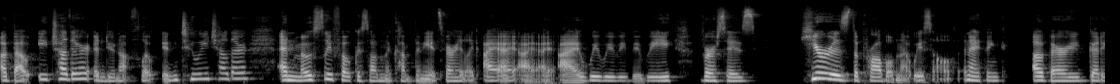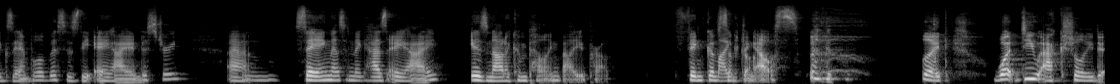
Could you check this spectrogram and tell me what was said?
about each other and do not flow into each other and mostly focus on the company it's very like i i i i i we we we we we versus here is the problem that we solve and i think a very good example of this is the ai industry um, mm. saying that something has ai is not a compelling value prop think of Mic something drop. else like what do you actually do?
